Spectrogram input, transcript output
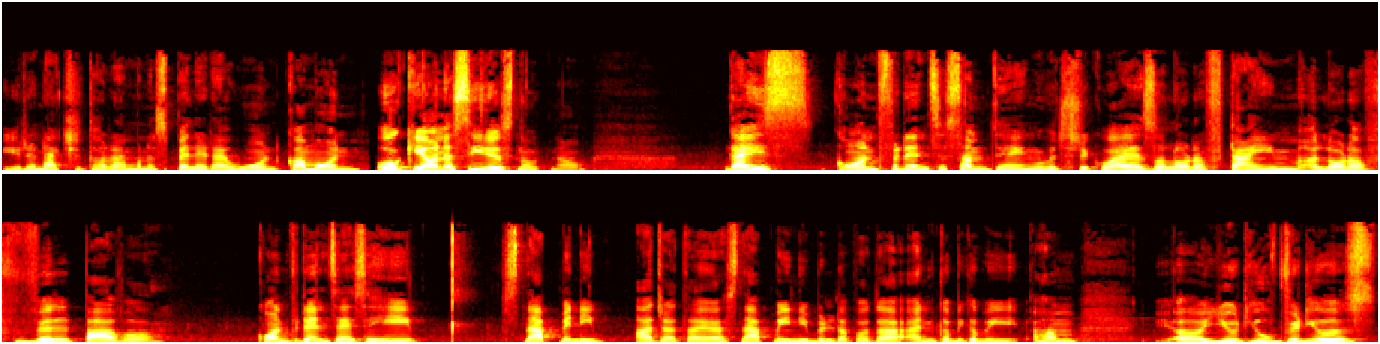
You didn't actually thought I'm gonna spell it. I won't. Come on. Okay. On a serious note now, guys. Confidence is something which requires a lot of time, a lot of willpower. Confidence ऐसे ही स्नैप में नहीं आ जाता या स्नैप में ही नहीं बिल्डअप होता एंड कभी कभी हम यूट्यूब वीडियोस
